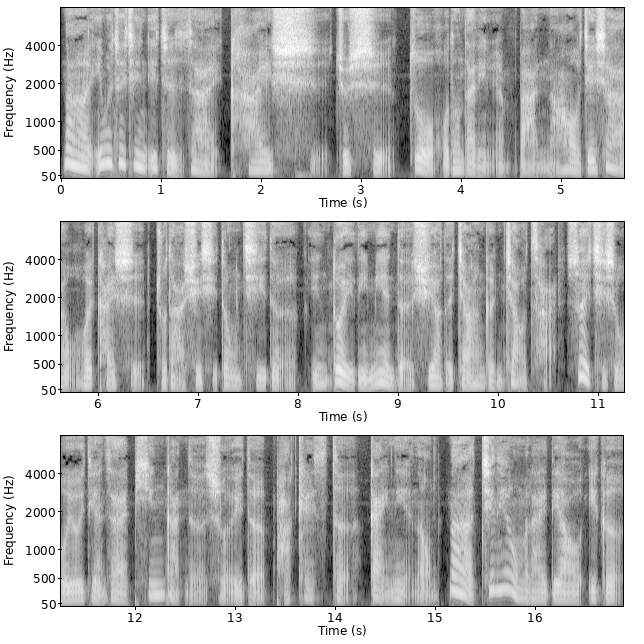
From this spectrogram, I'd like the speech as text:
那因为最近一直在开始就是做活动带领员班，然后接下来我会开始主打学习动机的应对里面的需要的教案跟教材，所以其实我有一点在拼赶的所谓的 Podcast 概念哦。那今天我们来聊一个。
